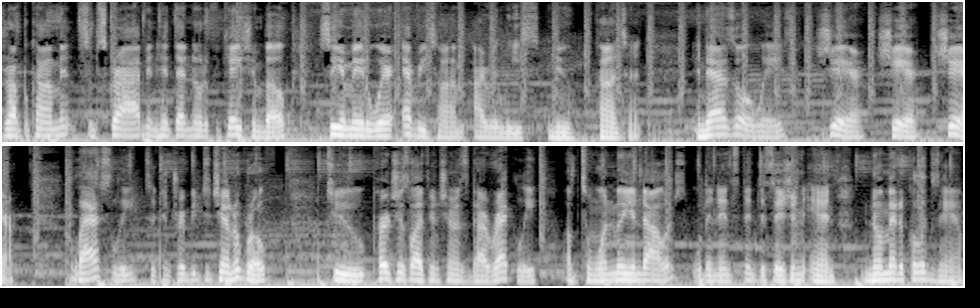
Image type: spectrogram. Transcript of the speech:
drop a comment, subscribe, and hit that notification bell so you're made aware every time I release new content. And as always, share, share, share. Lastly, to contribute to channel growth, to purchase life insurance directly up to $1 million with an instant decision and no medical exam,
